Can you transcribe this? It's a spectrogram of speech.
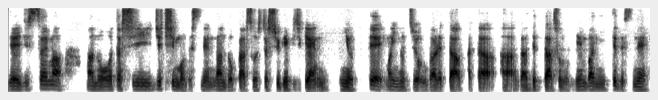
で、実際、まあ、あの、私自身もですね、何度かそうした襲撃事件によって、まあ、命を奪われた方が出た、その現場に行ってですね、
